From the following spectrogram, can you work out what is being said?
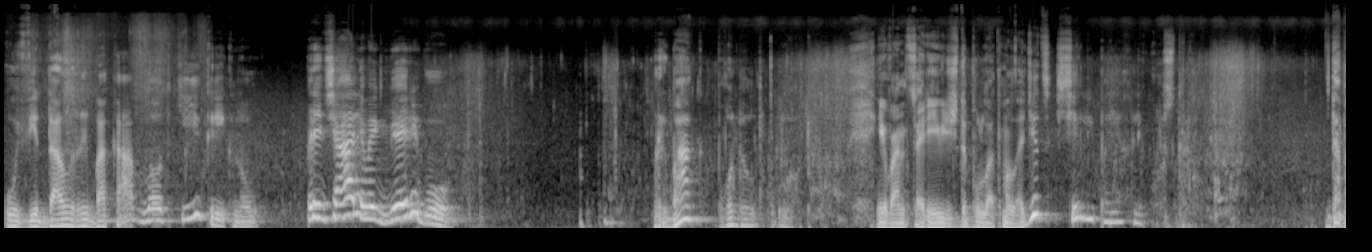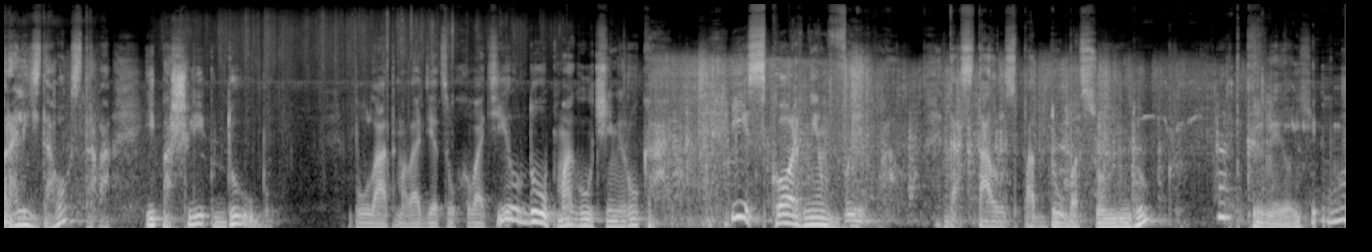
увидал рыбака в лодке и крикнул. «Причаливай к берегу!» Рыбак подал лодку. Иван-царевич да Булат молодец сели и поехали к острову. Добрались до острова и пошли к дубу. Булат молодец ухватил дуб могучими руками и с корнем вырвал. Достал из-под дуба сундук, открыл его.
